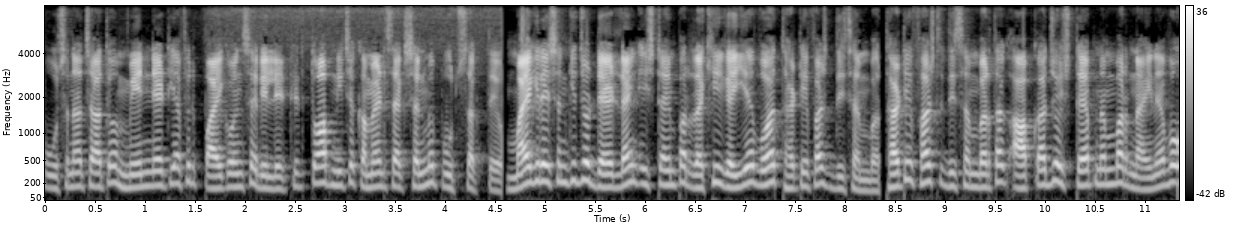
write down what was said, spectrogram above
पूछना चाहते हो मेन नेट या फिर पाइकॉइन से रिलेटेड तो आप नीचे कमेंट सेक्शन में पूछ सकते हो। माइग्रेशन की जो डेडलाइन इस टाइम पर रखी गई है वो है thirty first December thirty first December तक आपका जो स्टेप नंबर नाइन है, वो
